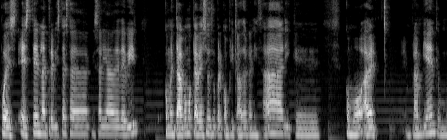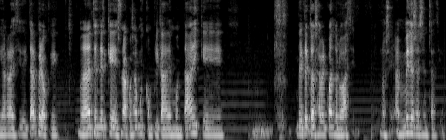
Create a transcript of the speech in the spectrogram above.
Pues este en la entrevista esta que salía de Devir comentaba como que había sido súper complicado organizar y que como, a ver, en plan bien, que muy agradecido y tal, pero que me dan a entender que es una cosa muy complicada de montar y que mm, vete tú a saber cuándo lo hacen. No sé, a mí me dio esa sensación.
